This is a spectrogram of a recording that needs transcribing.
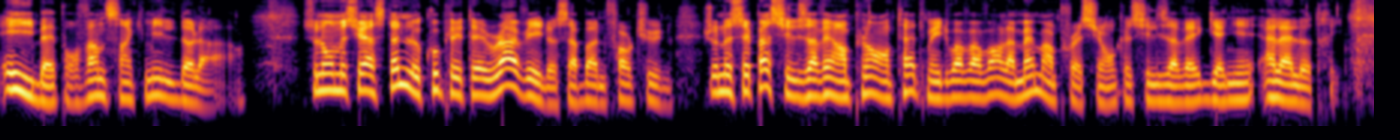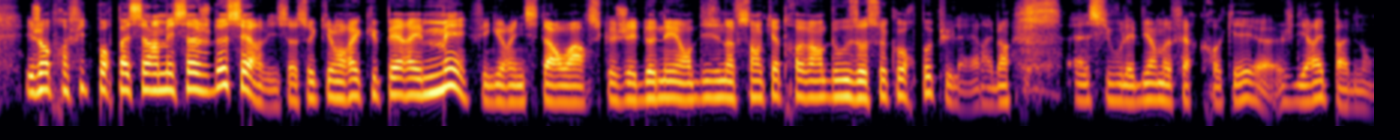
et eBay pour 25 000 dollars. Selon M. Aston, le couple était ravi de sa bonne fortune. Je ne sais pas s'ils avaient un plan en tête, mais ils doivent avoir la même impression que s'ils avaient gagné à la loterie. Et j'en profite pour passer un message de service à ceux qui ont récupéré mes figurines Star Wars que j'ai données en 1992 au secours populaire. Eh bien, euh, si vous voulez bien me faire croquer, euh, je dirais pas non.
